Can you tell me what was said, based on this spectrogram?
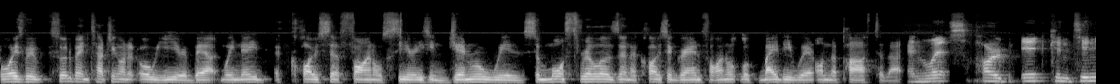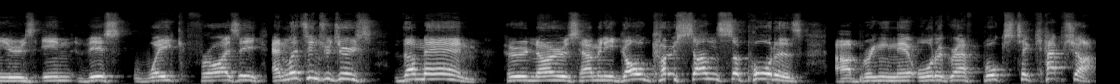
Boys, we've sort of been touching on it all year about we need a closer final series in general with some more thrillers and a closer grand final. Look, maybe we're on the path to that. And let's hope it continues in this week, Frizy. And let's introduce the man who knows how many Gold Coast Suns supporters are bringing their autograph books to capture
